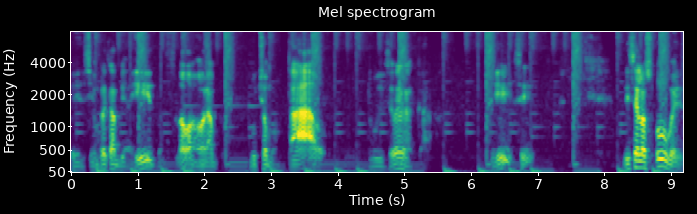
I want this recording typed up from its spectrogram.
eh, siempre cambiadito, flow, ahora mucho montado. Tú dices, ven acá. Sí, sí. Dice los Uber,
